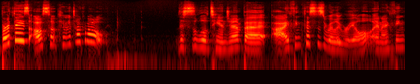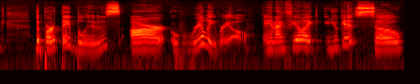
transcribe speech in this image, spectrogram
birthdays also can we talk about this is a little tangent but i think this is really real and i think the birthday blues are really real and i feel like you get so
